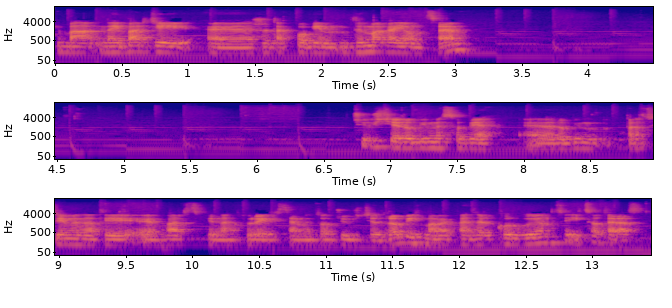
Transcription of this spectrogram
chyba najbardziej, e, że tak powiem, wymagające. Oczywiście robimy sobie, e, robimy, pracujemy na tej e, warstwie, na której chcemy to oczywiście zrobić. Mamy pędzel kurgujący i co teraz?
